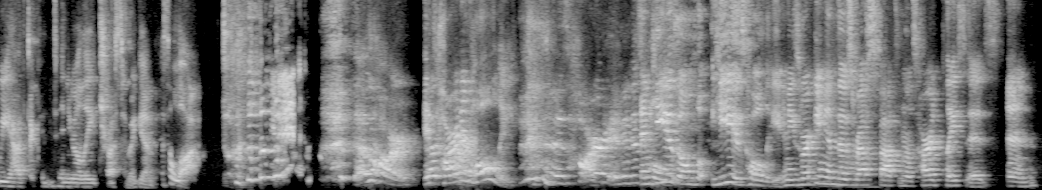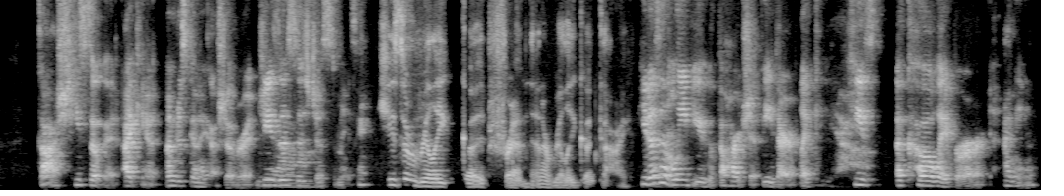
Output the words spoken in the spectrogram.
we have to continually trust him again. It's a lot. That's hard. It's That's hard, and holy. it is hard and it is and holy. he is a he is holy and he's working in those rough spots and those hard places and gosh he's so good i can't i'm just gonna gush over it jesus Yeah. is just amazing He's a really good friend and a really good guy. he doesn't leave you with the hardship either like he's a co-laborer i mean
